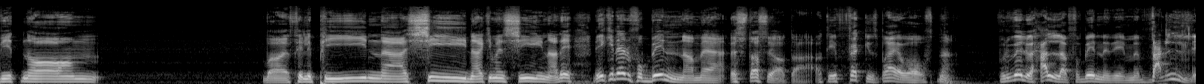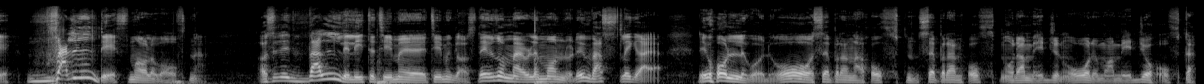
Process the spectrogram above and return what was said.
Vietnam Filippinene, Kina, ikke minst Kina. Det, det, er ikke det du forbinder med østasiater, at de er fuckings breie over hoftene. For du vil jo heller forbinde dem med veldig, veldig smale over hoftene. Altså, det er et veldig lite time, timeglass. Det er jo sånn Marilyn Monroe, det er jo en vestlig greie. Det er jo Hollywood. Å, se på den der hoften, se på den hoften og den midjen. Å, det må ha midje og hofte.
